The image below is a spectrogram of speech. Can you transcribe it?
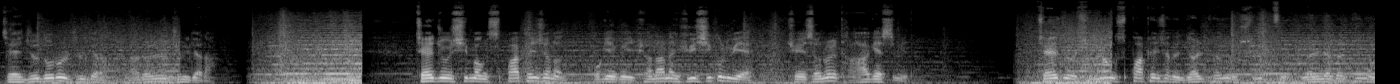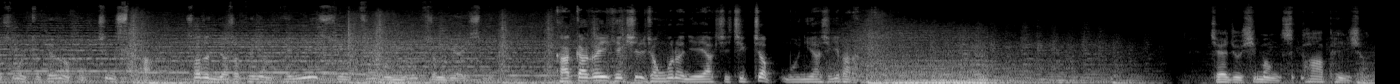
제주도를 즐겨라 나를 즐겨라 제주 시멍 스파 펜션은 고객의 편안한 휴식을 위해 최선을 다하겠습니다. 제주 신형 스파 펜션은 10평형 스위트, 18평형 22평형 복층 스파, 36평형 패밀리 스위트 룸으로 구성되어 있습니다. 각각의 객실 정보는 예약 시 직접 문의하시기 바랍니다. 제주 시멍 스파 펜션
